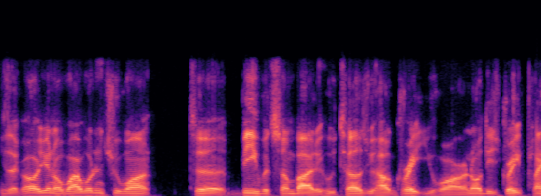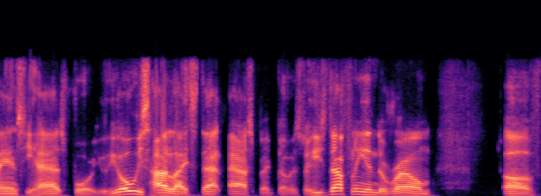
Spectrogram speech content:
He's like, oh, you know, why wouldn't you want to be with somebody who tells you how great you are and all these great plans he has for you. He always highlights that aspect of it. So he's definitely in the realm of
